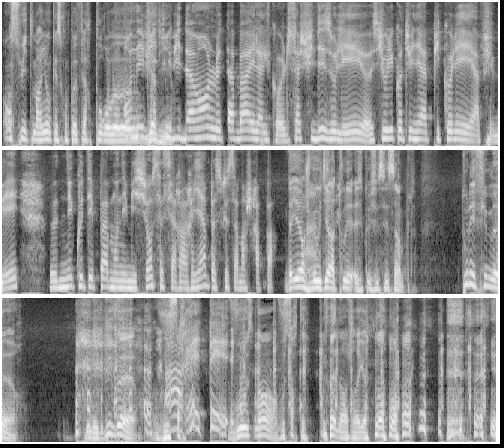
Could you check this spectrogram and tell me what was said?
Ensuite, Marion, qu'est-ce qu'on peut faire pour euh, On évite évidemment le tabac et l'alcool. Ça, je suis désolée. si vous voulez continuer à picoler et à fumer, n'écoutez pas mon émission. Ça sert à rien parce que ça marchera pas. D'ailleurs, je vais hein vous dire à tous les, que c'est simple? Tous les fumeurs les buveurs, vous Arrêtez vous, Non, vous sortez. non, je rigole.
